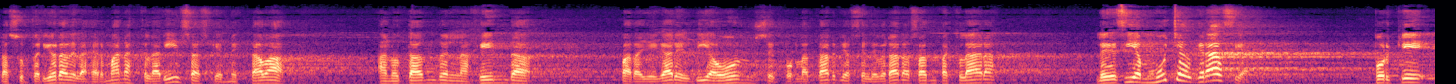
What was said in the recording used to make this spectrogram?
la superiora de las hermanas Clarisas, que me estaba anotando en la agenda para llegar el día 11 por la tarde a celebrar a Santa Clara, le decía muchas gracias, porque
